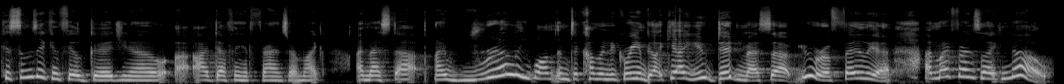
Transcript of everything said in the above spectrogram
Because sometimes it can feel good, you know. I've definitely had friends where I'm like, I messed up. And I really want them to come and agree and be like, yeah, you did mess up. You were a failure. And my friend's like, no,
